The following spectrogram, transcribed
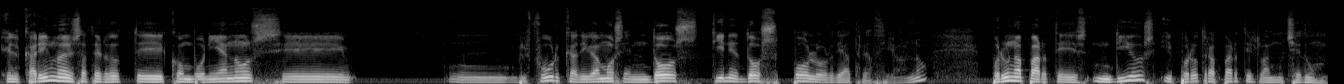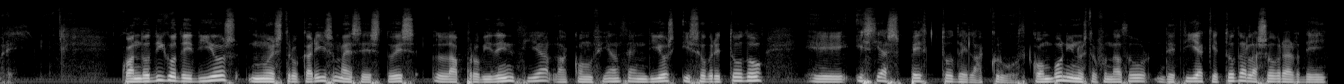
El carisma del sacerdote comboniano se bifurca, digamos, en dos, tiene dos polos de atracción, ¿no? Por una parte es Dios y por otra parte es la muchedumbre. Cuando digo de Dios, nuestro carisma es esto, es la providencia, la confianza en Dios y sobre todo eh, ese aspecto de la cruz. Comboni, nuestro fundador, decía que todas las obras de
